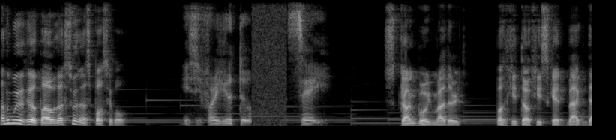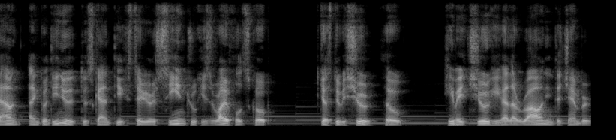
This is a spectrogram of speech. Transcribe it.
And we'll help out as soon as possible. Easy for you to say. Skunk Boy muttered, but he tucked his head back down and continued to scan the exterior scene through his rifle scope. Just to be sure, though, he made sure he had a round in the chamber.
